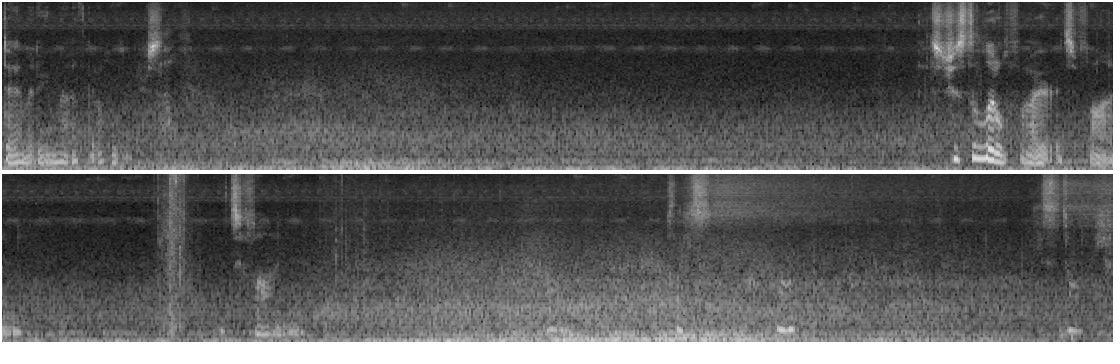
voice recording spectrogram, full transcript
Damn it, Amrath, get a hold of yourself. It's just a little fire, it's fine. It's fine. Please, don't. Please don't leave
